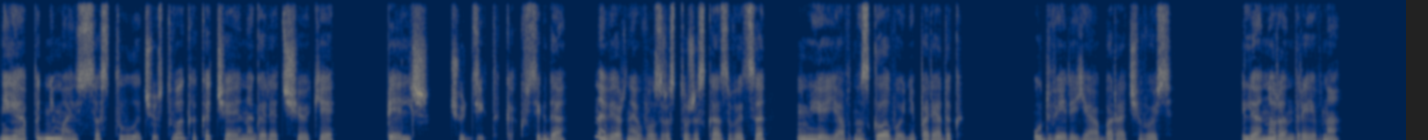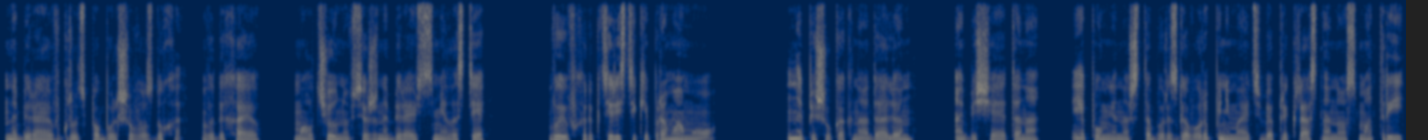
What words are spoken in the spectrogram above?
Я поднимаюсь со стула, чувствуя, как отчаянно горят щеки. Пельш чудит, как всегда. Наверное, возраст уже сказывается. У нее явно с головой непорядок. У двери я оборачиваюсь. «Элеонора Андреевна». Набираю в грудь побольше воздуха, выдыхаю. Молчу, но все же набираюсь смелости. «Вы в характеристике про маму...» «Напишу как надо, Ален», — обещает она. «Я помню наш с тобой разговор и понимаю тебя прекрасно, но смотри,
